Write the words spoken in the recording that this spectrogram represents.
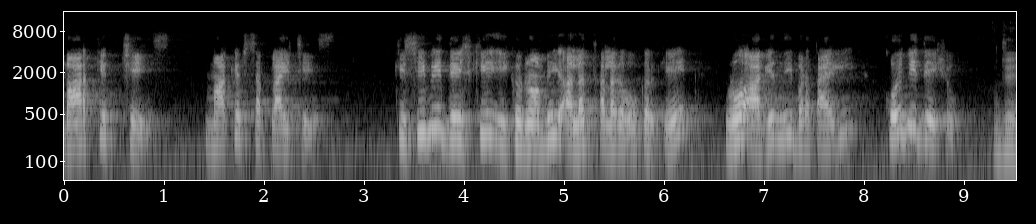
market change market supply change किसी भी देश की इकोनॉमी अलग थलग होकर के वो आगे नहीं बढ़ पाएगी कोई भी देश हो जी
